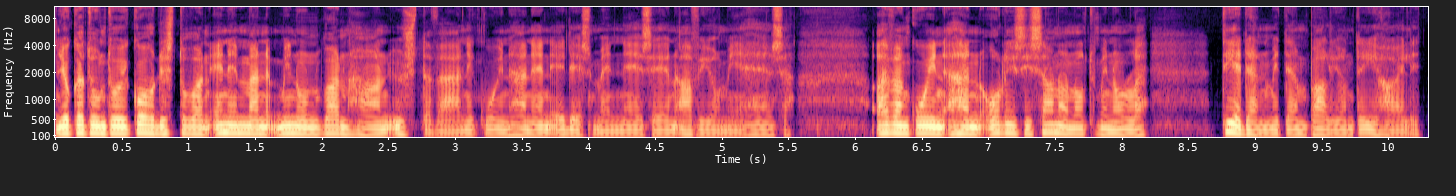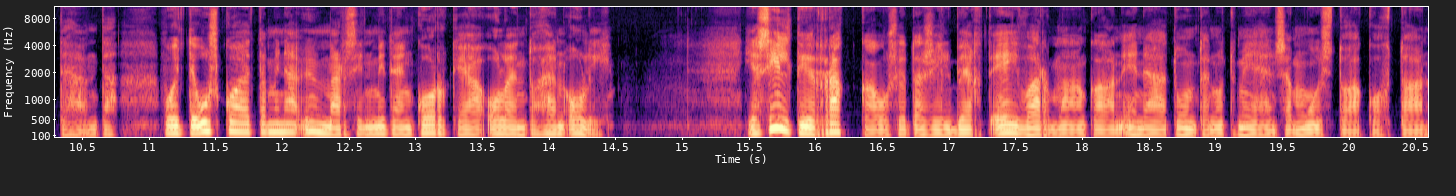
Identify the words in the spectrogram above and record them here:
joka tuntui kohdistuvan enemmän minun vanhaan ystävääni kuin hänen edesmenneeseen aviomieheensä. Aivan kuin hän olisi sanonut minulle, tiedän miten paljon te ihailitte häntä. Voitte uskoa, että minä ymmärsin, miten korkea olento hän oli. Ja silti rakkaus, jota Gilbert ei varmaankaan enää tuntenut miehensä muistoa kohtaan,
